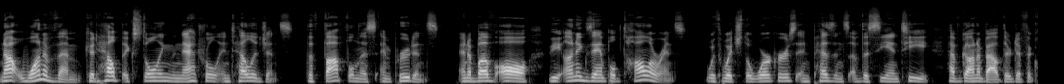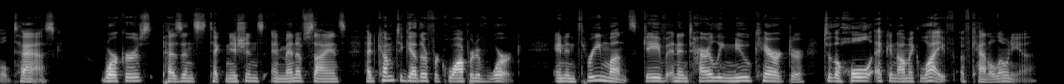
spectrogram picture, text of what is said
Not one of them could help extolling the natural intelligence, the thoughtfulness and prudence, and above all, the unexampled tolerance with which the workers and peasants of the CNT have gone about their difficult task. Workers, peasants, technicians, and men of science had come together for cooperative work, and in three months gave an entirely new character to the whole economic life of Catalonia.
